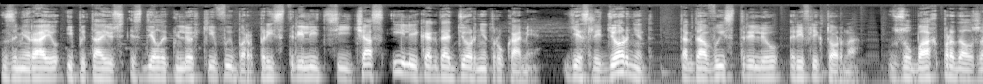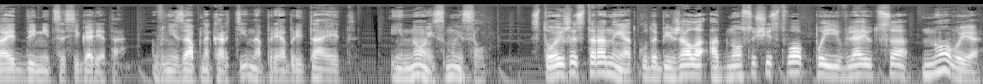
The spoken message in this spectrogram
Замираю и пытаюсь сделать нелегкий выбор, пристрелить сейчас или когда дернет руками. Если дернет, тогда выстрелю рефлекторно. В зубах продолжает дымиться сигарета. Внезапно картина приобретает иной смысл. С той же стороны, откуда бежало одно существо, появляются новые.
